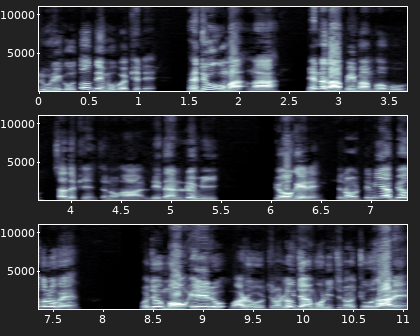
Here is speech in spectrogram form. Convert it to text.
လူတွေကိုတုတ်တင်မှုပဲဖြစ်တယ်ဘယ်သူကမှငါမျက်နှာသာပေးမှာမဟုတ်ဘူးစသဖြင့်ကျွန်တော်ဟာလေတံလွှင့်ပြီးပြောခဲ့တယ်ကျွန်တော်တနည်းပြောသလိုပဲဘိုးချုပ်မောင်အေးတို့ဘာလို့ကျွန်တော်လောက်ကြံဖို့ဒီကျွန်တော်စူးစမ်းတယ်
